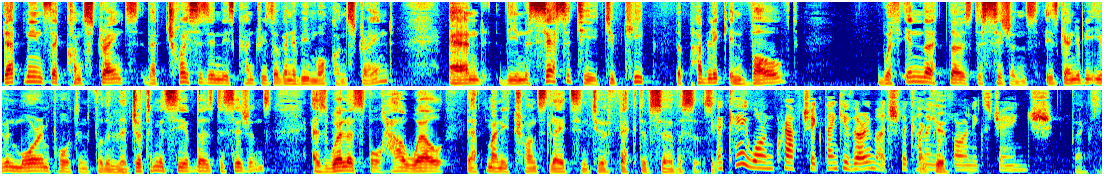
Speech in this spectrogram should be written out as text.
That means that constraints, that choices in these countries are going to be more constrained, and the necessity to keep the public involved within the, those decisions is going to be even more important for the legitimacy of those decisions, as well as for how well that money translates into effective services. Okay, Warren Krafchik, thank you very much for coming on Foreign Exchange. Thanks.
